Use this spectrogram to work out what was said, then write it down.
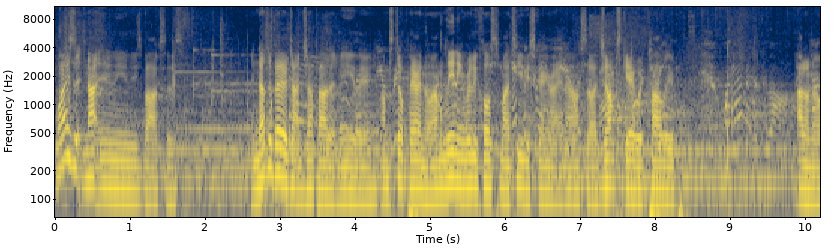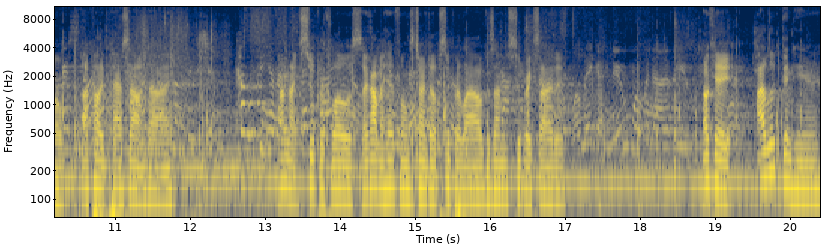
Why is it not in any of these boxes? And nothing better not jump out at me either. I'm still paranoid. I'm leaning really close to my TV screen right now, so a jump scare would probably I don't know. I'd probably pass out and die. I'm like super close. I got my headphones turned up super loud because I'm super excited. Okay, I looked in here.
